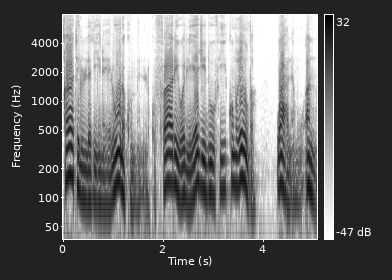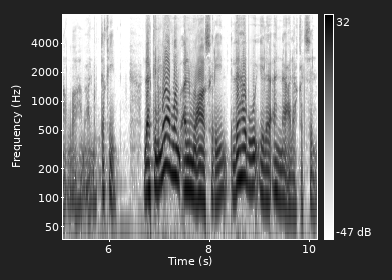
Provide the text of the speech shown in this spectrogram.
قاتلوا الذين يلونكم من الكفار وليجدوا فيكم غلظة واعلموا أن الله مع المتقين. لكن معظم المعاصرين ذهبوا إلى أن علاقة سلم.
